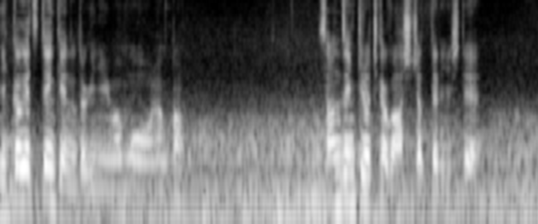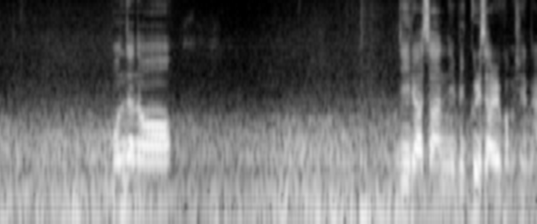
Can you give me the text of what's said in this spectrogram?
1ヶ月点検の時にはもうなんか3000キロ近く走っちゃったりしてホンダのディーラーさんにびっくりされるかもしれない。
